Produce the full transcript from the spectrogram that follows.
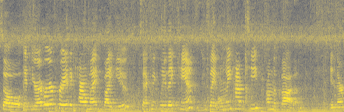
So if you're ever afraid a cow might bite you, technically they can't because they only have teeth on the bottom in their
